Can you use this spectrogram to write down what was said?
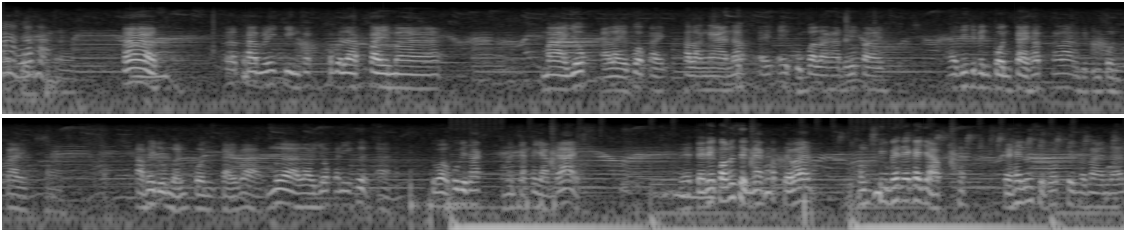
มากแล้วค่ะ ถ้าถ้าทำอันนี้จริงครับเวลาใครมา มายกอะไรพวกไอ้พลังงานนะไอ้ไอ้ขุมพลังงานตัวนี้ไปอันนี้จะเป็นกลไกครับ ข้างล่างจะเป็นกลไกอ่าทำให้ดูเหมือนกลไกว่า เมื่อเรายกอันนี้ขึ้นอ่าตัวผู้พิทักษ์มันจะขยับได้ แต่แต่ในความรู้สึกนะครับ แต่ว่าของจริงไม่ได้ขยับ แต่ให้รู้สึกว่าเป็นประมาณนั้น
